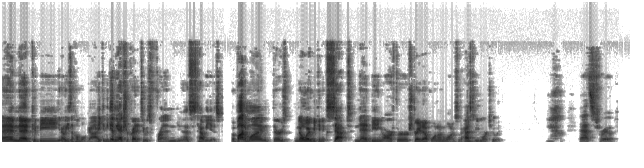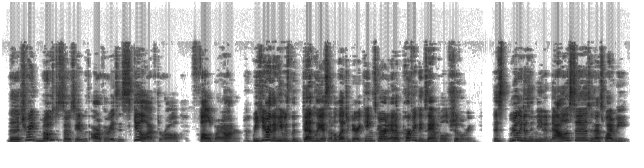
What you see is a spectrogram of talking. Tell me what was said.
And Ned could be, you know, he's a humble guy. He could be giving extra credit to his friend. You know, that's just how he is. But bottom line, there's no way we can accept Ned beating Arthur straight up one on one. So there has to be more to it. Yeah, that's true. The trait most associated with Arthur is his skill, after all, followed by honor. We hear that he was the deadliest of a legendary Kingsguard and a perfect example of chivalry. This really doesn't need analysis, and that's why we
